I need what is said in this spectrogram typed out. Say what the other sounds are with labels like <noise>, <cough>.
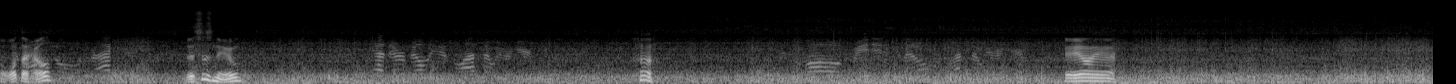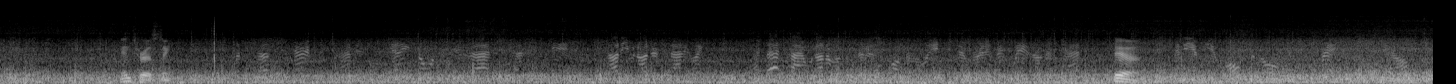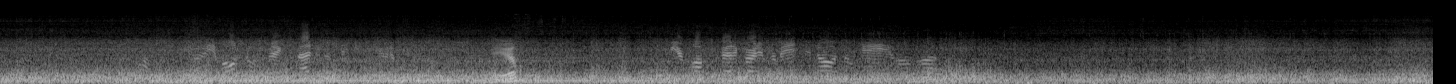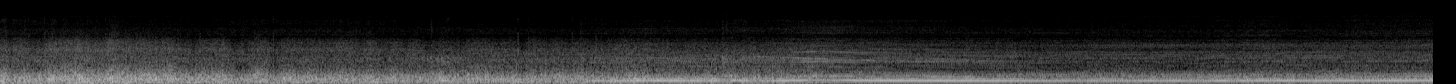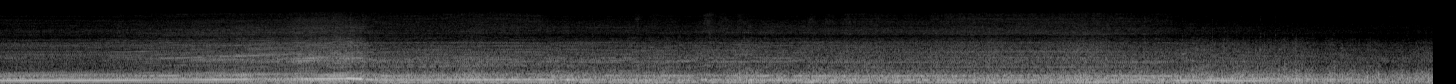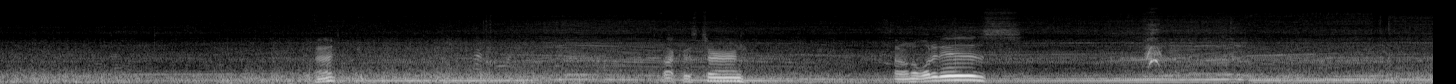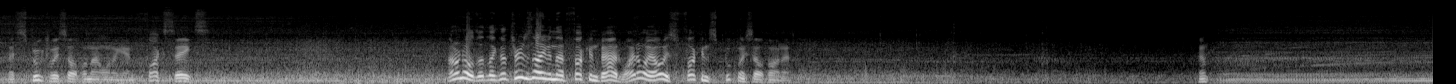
Oh, what the hell? This is new. Yeah, they were building this the last time we were here. Huh. It's all graded in the middle the last time we were here. Yeah, yeah. Interesting. But that's seriously, I mean, getting someone to do that as a kid, not even understanding, like, at that time, none of us were in a fucking relationship or anything, we didn't understand Yeah. any of the emotional tricks, you know? Some of the emotional tricks, imagine the thing you do to Yep. your fucking information, Huh? Fuck this turn. I don't know what it is. I spooked myself on that one again. Fuck's sakes. I don't know, that, like that turn's not even that fucking bad. Why do I always fucking spook myself on it? Yep.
